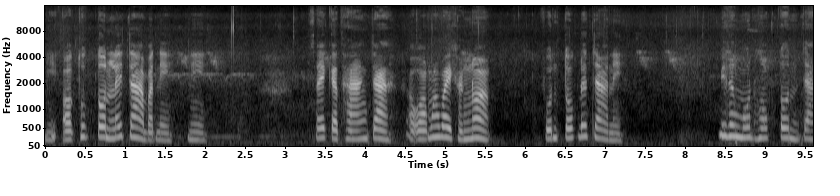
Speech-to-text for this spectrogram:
นี่ออกทุกต้นเลยจ้าบัดนี้นี่ ใส่กระถางจ้าเอาออกมาไว้ข้างนอกฝนตกด้อจ้านี่ มีทั้งหมดหกต้นจ้า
